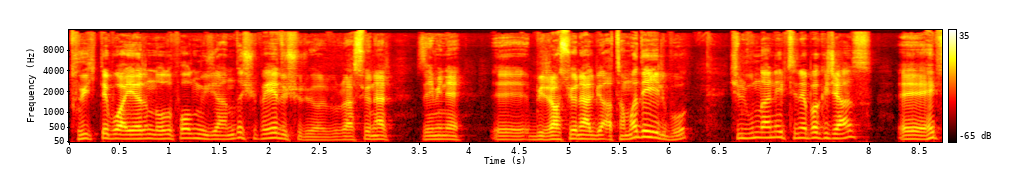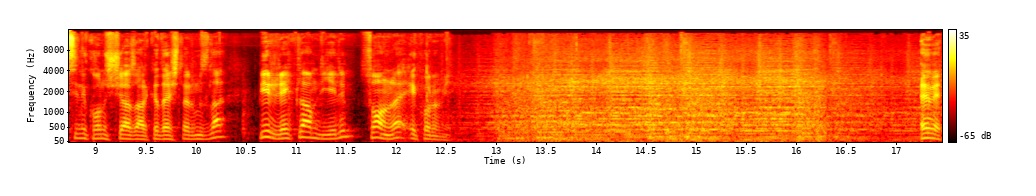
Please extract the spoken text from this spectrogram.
TÜİK'te bu ayarın olup olmayacağını da şüpheye düşürüyor. Bu rasyonel zemine e, bir rasyonel bir atama değil bu. Şimdi bunların hepsine bakacağız. E, hepsini konuşacağız arkadaşlarımızla. Bir reklam diyelim sonra ekonomi. Evet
